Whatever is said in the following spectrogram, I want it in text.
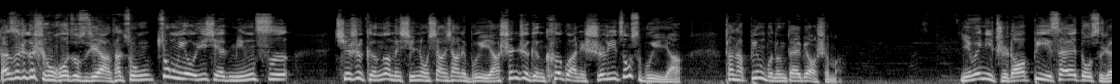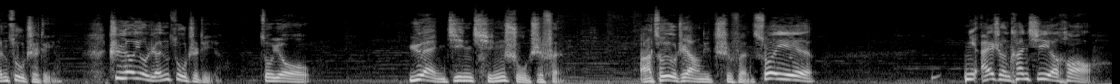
但是这个生活就是这样，它总总有一些名次，其实跟我们心中想象的不一样，甚至跟客观的实力就是不一样。但它并不能代表什么，因为你知道比赛都是人组织的，只要有人组织的，就有远近亲疏之分，啊，就有这样的之分。所以你唉声叹气也好，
